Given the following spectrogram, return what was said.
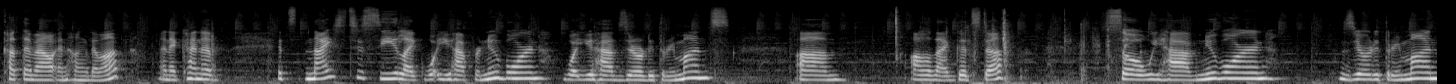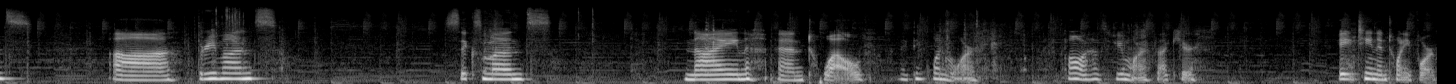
cut them out and hung them up. And it kind of, it's nice to see like what you have for newborn, what you have zero to three months, um, all of that good stuff. So we have newborn, zero to three months, uh, three months, six months, nine, and 12. I think one more. Oh, it has a few more back here. 18 and 24.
